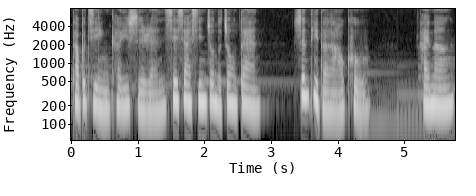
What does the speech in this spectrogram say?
他不仅可以使人卸下心中的重担、身体的劳苦，还能。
